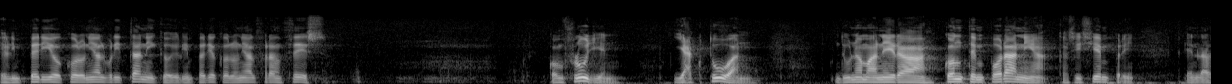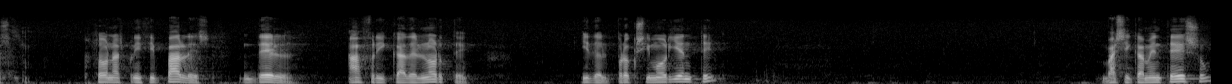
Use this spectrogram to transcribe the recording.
el imperio colonial británico y el imperio colonial francés confluyen y actúan de una manera contemporánea, casi siempre, en las zonas principales del África del Norte y del Próximo Oriente, básicamente eso,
